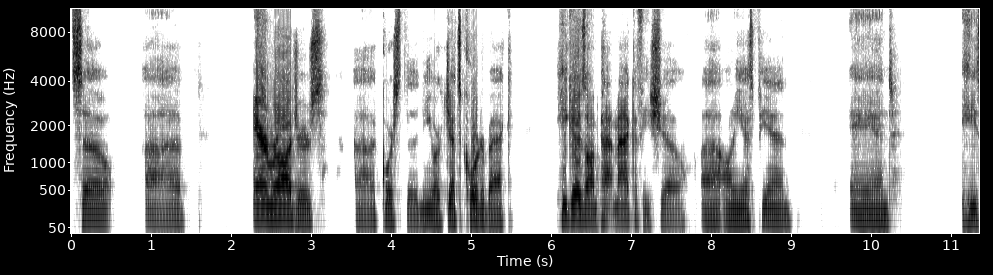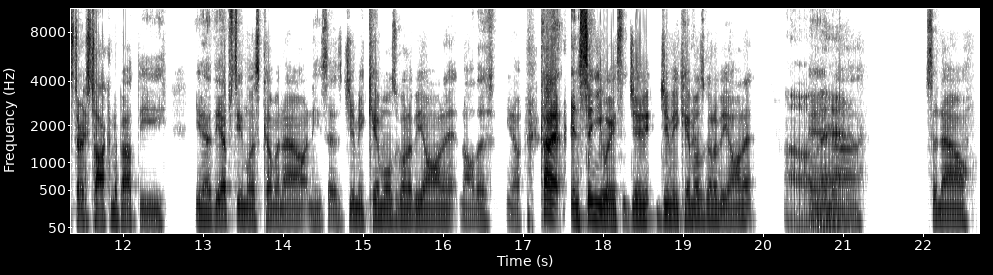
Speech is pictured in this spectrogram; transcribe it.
So, uh, Aaron Rodgers, uh, of course, the New York Jets quarterback, he goes on Pat McAfee's show uh, on ESPN, and he starts talking about the you know the Epstein list coming out, and he says Jimmy Kimmel's going to be on it, and all this, you know, kind of insinuates that Jimmy, Jimmy Kimmel's going to be on it, Oh and uh, so now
